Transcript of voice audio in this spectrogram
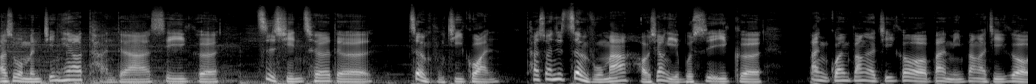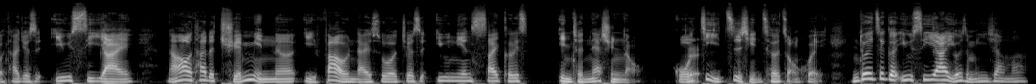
大叔，我们今天要谈的啊，是一个自行车的政府机关，它算是政府吗？好像也不是一个半官方的机构，半民方的机构，它就是 UCI。然后它的全名呢，以法文来说就是 Union Cyclist International 国际自行车总会。你对这个 UCI 有什么印象吗？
